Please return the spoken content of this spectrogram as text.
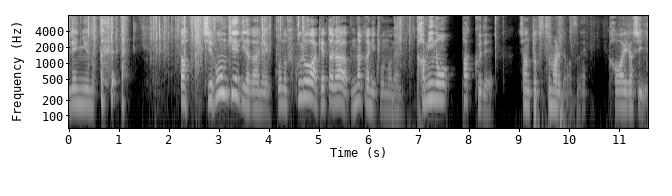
練乳の。あ、シフォンケーキだからね、この袋を開けたら、中にこのね、紙のパックでちゃんと包まれてますね。可愛らしい。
